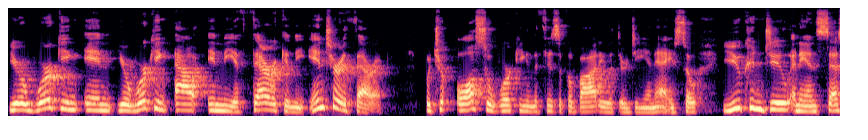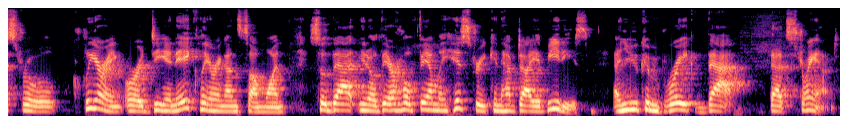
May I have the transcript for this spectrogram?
You're working in you're working out in the etheric and the interetheric but you're also working in the physical body with their dna so you can do an ancestral clearing or a dna clearing on someone so that you know their whole family history can have diabetes and you can break that that strand.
